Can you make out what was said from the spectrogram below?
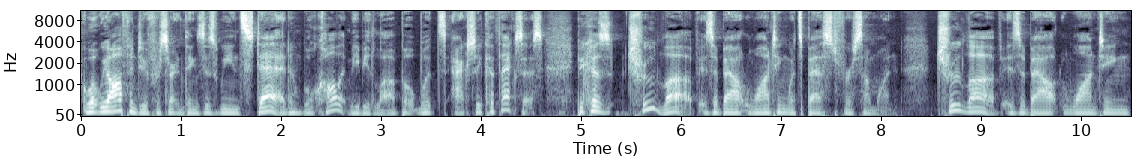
what we often do for certain things is we instead we'll call it maybe love but what's actually cathexis. Because true love is about wanting what's best for someone. True love is about wanting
